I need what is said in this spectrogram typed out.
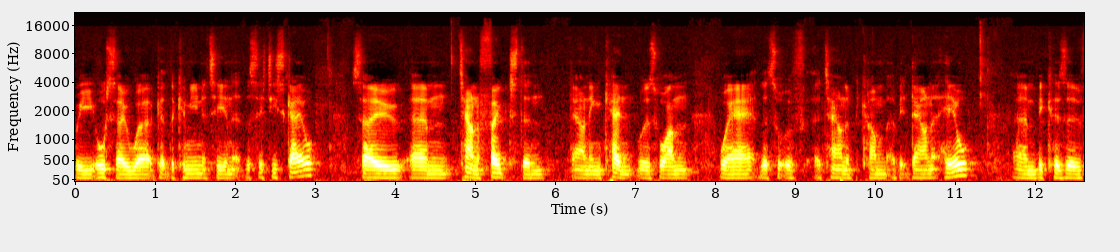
We also work at the community and at the city scale. So, um, town of Folkestone down in Kent was one where the sort of uh, town had become a bit down at heel um, because of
